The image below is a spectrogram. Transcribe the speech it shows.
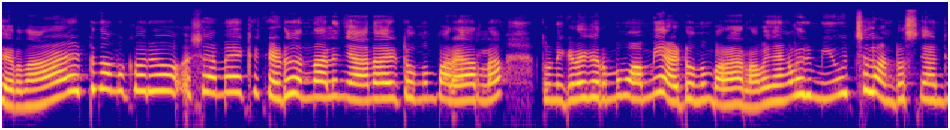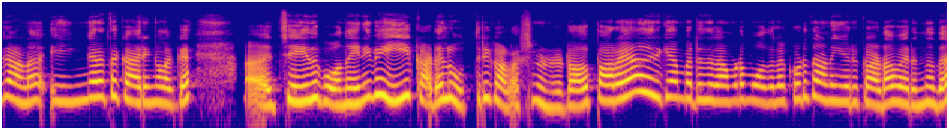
ചെറുതായിട്ട് നമുക്കൊരു ക്ഷമയൊക്കെ കെടും. എന്നാലും ഞാനായിട്ടൊന്നും പറയാറില്ല. തുണിക്കട കയറുമ്പോൾ മമ്മിയായിട്ടൊന്നും പറയാറില്ല. അപ്പോൾ ഞങ്ങളൊരു മ്യൂച്വൽ അണ്ടർസ്റ്റാൻഡിലാണ് ഇങ്ങനത്തെ കാര്യങ്ങളൊക്കെ ചെയ്തു പോകുന്നത്. എനിവേ ഈ കടയിൽ ഒത്തിരി കളക്ഷൻ ഉണ്ട് കേട്ടോ. അത് പറയാതിരിക്കാൻ പറ്റത്തില്ല. നമ്മുടെ മുതലക്കൊടുത്താണ് ഈ ഒരു കട വരുന്നത്.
